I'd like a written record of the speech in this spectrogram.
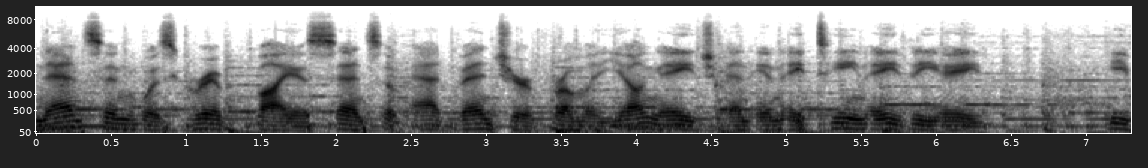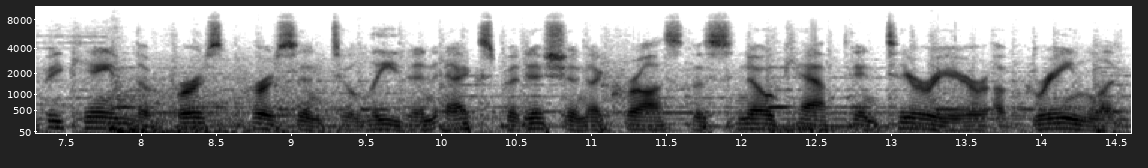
Nansen was gripped by a sense of adventure from a young age and in 1888, he became the first person to lead an expedition across the snow-capped interior of Greenland.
